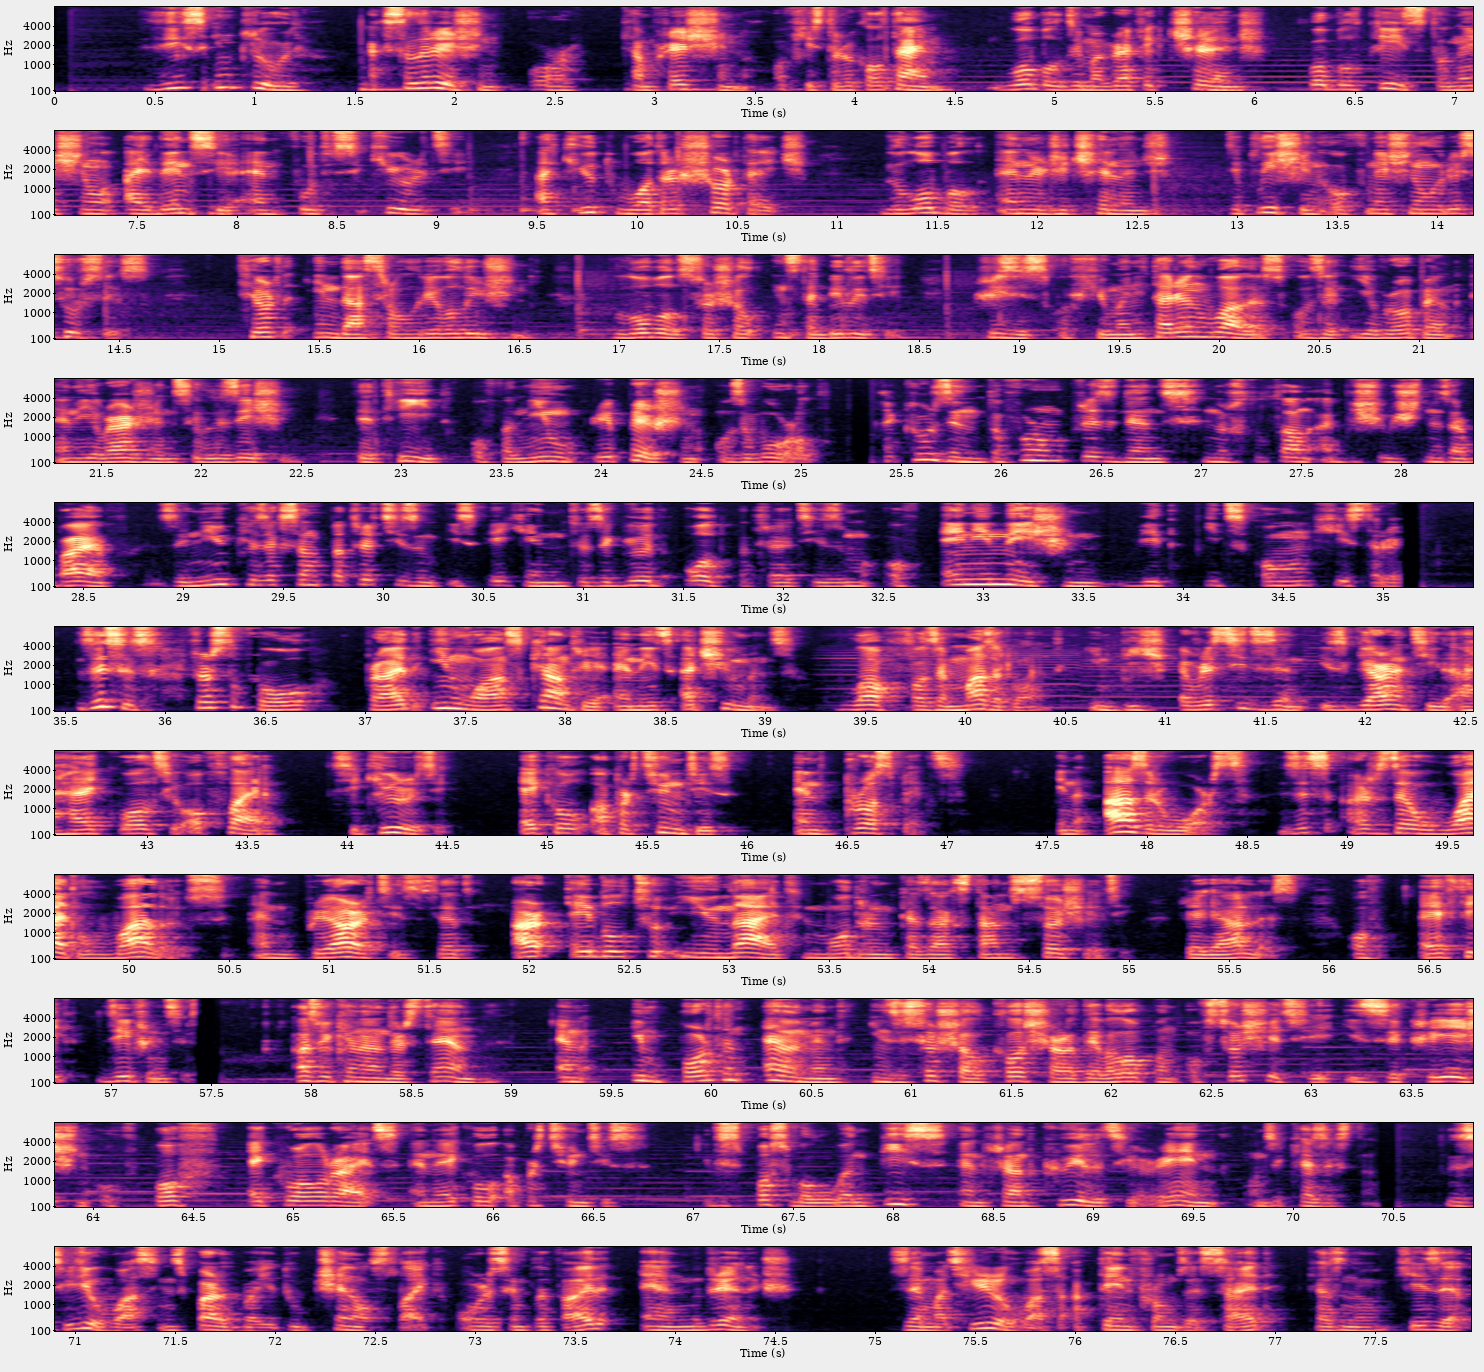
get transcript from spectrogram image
These include acceleration or compression of historical time, global demographic challenge, global threats to national identity and food security, acute water shortage, global energy challenge, depletion of national resources, third industrial revolution, global social instability, crisis of humanitarian values of the European and Eurasian civilization, the threat of a new repression of the world. According to former President Nursultan Abishevich Nazarbayev, the new Kazakhstan patriotism is akin to the good old patriotism of any nation with its own history. This is, first of all, pride in one's country and its achievements, love for the motherland, in which every citizen is guaranteed a high quality of life, security, equal opportunities, and prospects. In other words, these are the vital values and priorities that are able to unite modern Kazakhstan society, regardless of ethnic differences. As you can understand, an important element in the social cultural development of society is the creation of both equal rights and equal opportunities it is possible when peace and tranquility reign on the Kazakhstan. This video was inspired by YouTube channels like Oversimplified and Mudrenych. The material was obtained from the site Kazno.kz.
